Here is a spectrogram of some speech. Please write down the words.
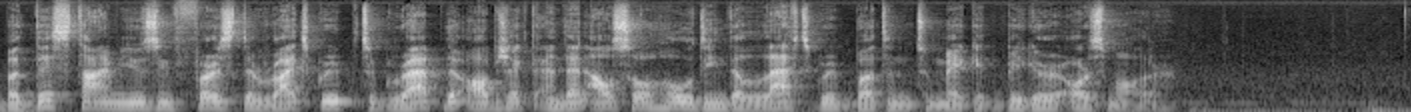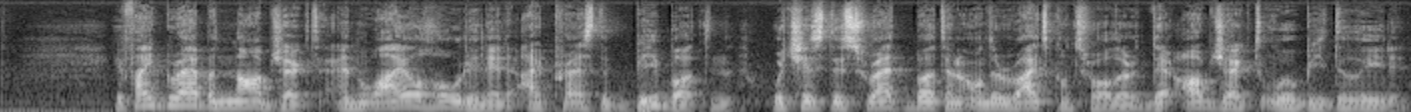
but this time using first the right grip to grab the object and then also holding the left grip button to make it bigger or smaller. If I grab an object and while holding it I press the B button, which is this red button on the right controller, the object will be deleted.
